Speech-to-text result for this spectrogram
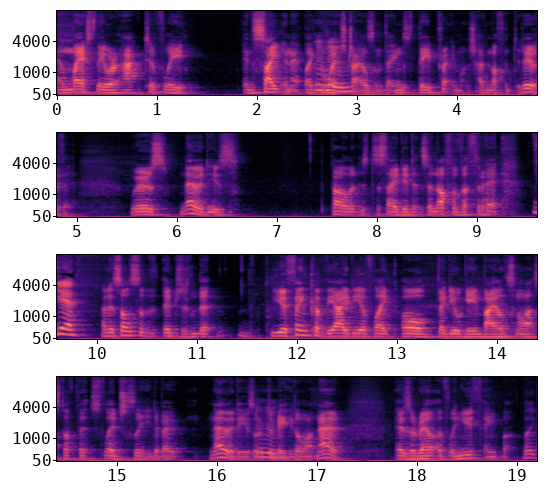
unless they were actively inciting it, like the witch mm-hmm. trials and things. They pretty much had nothing to do with it. Whereas nowadays, Parliament has decided it's enough of a threat. Yeah, And it's also interesting that you think of the idea of like, oh, video game violence and all that stuff that's legislated about nowadays or mm-hmm. debated a lot now is a relatively new thing. But like,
